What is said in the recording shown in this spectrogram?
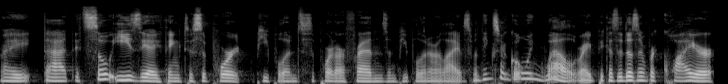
right? That it's so easy, I think, to support people and to support our friends and people in our lives when things are going well, right? Because it doesn't require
